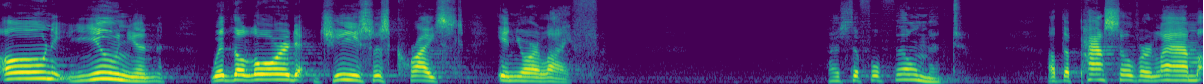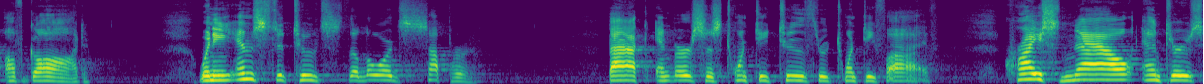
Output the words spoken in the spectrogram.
own union with the Lord Jesus Christ in your life. As the fulfillment of the Passover Lamb of God, when he institutes the Lord's Supper, back in verses 22 through 25. Christ now enters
